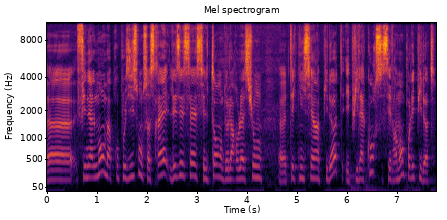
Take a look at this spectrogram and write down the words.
euh, finalement, ma proposition, ce serait les essais, c'est le temps de la relation euh, technicien-pilote, et puis la course, c'est vraiment pour les pilotes.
